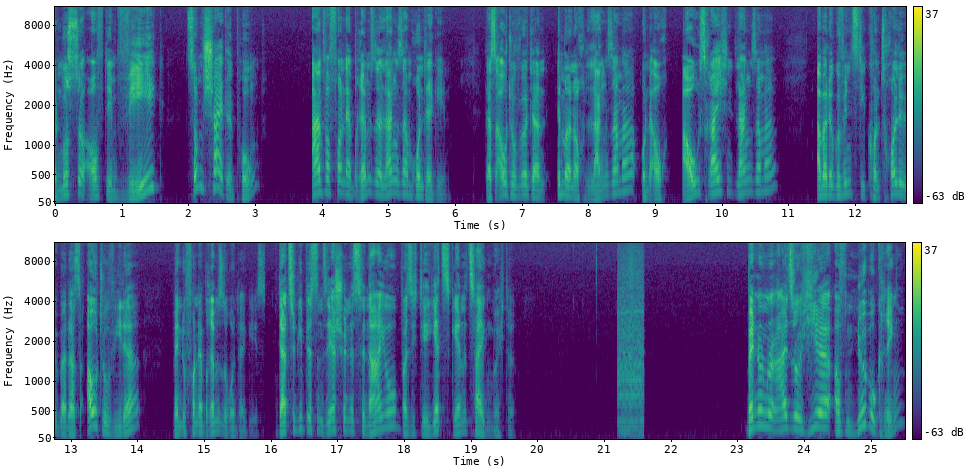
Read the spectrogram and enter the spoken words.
dann musst du auf dem Weg zum Scheitelpunkt einfach von der Bremse langsam runtergehen. Das Auto wird dann immer noch langsamer und auch ausreichend langsamer, aber du gewinnst die Kontrolle über das Auto wieder, wenn du von der Bremse runtergehst. Dazu gibt es ein sehr schönes Szenario, was ich dir jetzt gerne zeigen möchte. Wenn du nun also hier auf dem Nürburgring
